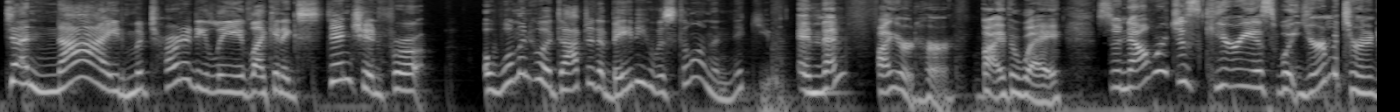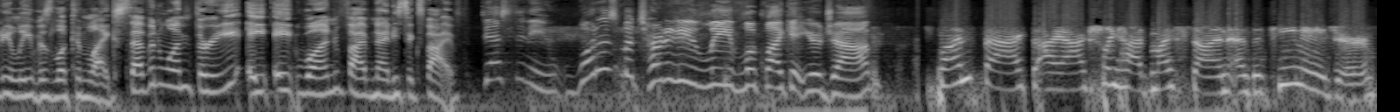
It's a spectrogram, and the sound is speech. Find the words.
denied maternity leave, like an extension for a woman who adopted a baby who was still in the NICU. And then fired her, by the way. So now we're just curious what your maternity leave is looking like. 713 881 5965. Destiny, what does maternity leave look like at your job? Fun fact, I actually had my son as a teenager.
